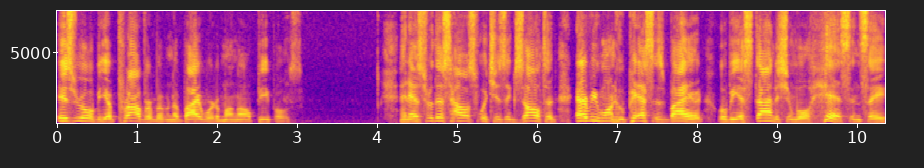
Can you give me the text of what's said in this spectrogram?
Israel will be a proverb and a byword among all peoples. And as for this house which is exalted, everyone who passes by it will be astonished and will hiss and say,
